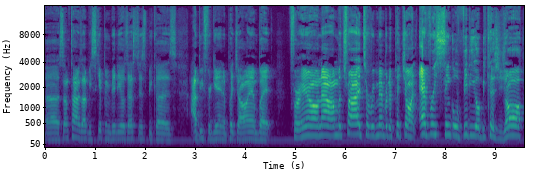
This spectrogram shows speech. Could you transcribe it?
Uh, sometimes I'll be skipping videos. That's just because I be forgetting to put y'all in. But for here on out, I'm gonna try to remember to put y'all in every single video because y'all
